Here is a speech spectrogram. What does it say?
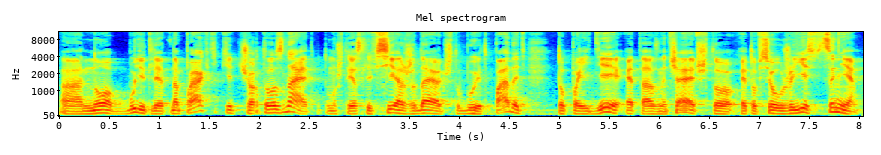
Э, но будет ли это на практике, черт его знает. Потому что если все ожидают, что будет падать, то по идее это означает, что это все уже есть в цене.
